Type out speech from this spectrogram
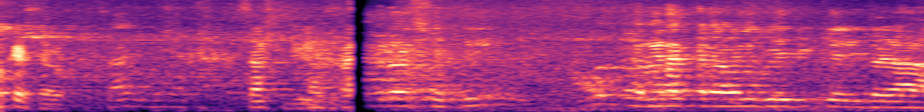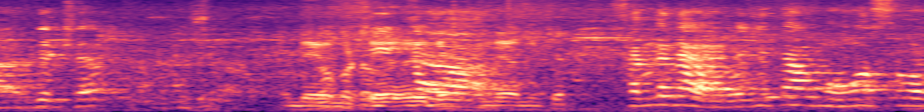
ಓಕೆ ಸರ್. ಶೆಟ್ಟಿ ಕನ್ನಡ ಕರಾವಳಿ ವೇದಿಕೆ ಇದರ ಅಧ್ಯಕ್ಷ ಸಂಘದ ರಜತ ಮಹೋತ್ಸವ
